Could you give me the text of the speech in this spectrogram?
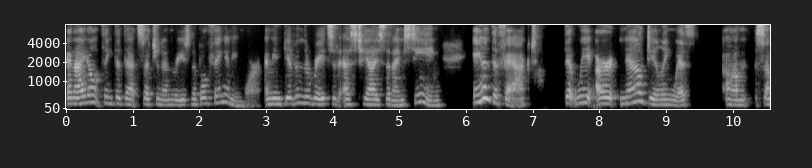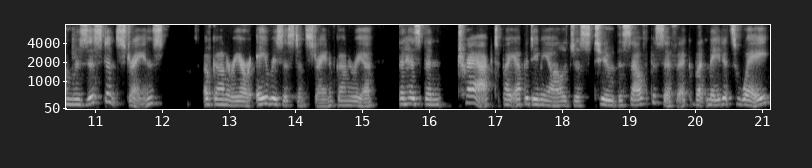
And I don't think that that's such an unreasonable thing anymore. I mean, given the rates of STIs that I'm seeing and the fact that we are now dealing with um, some resistant strains of gonorrhea or a resistant strain of gonorrhea that has been tracked by epidemiologists to the South Pacific, but made its way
